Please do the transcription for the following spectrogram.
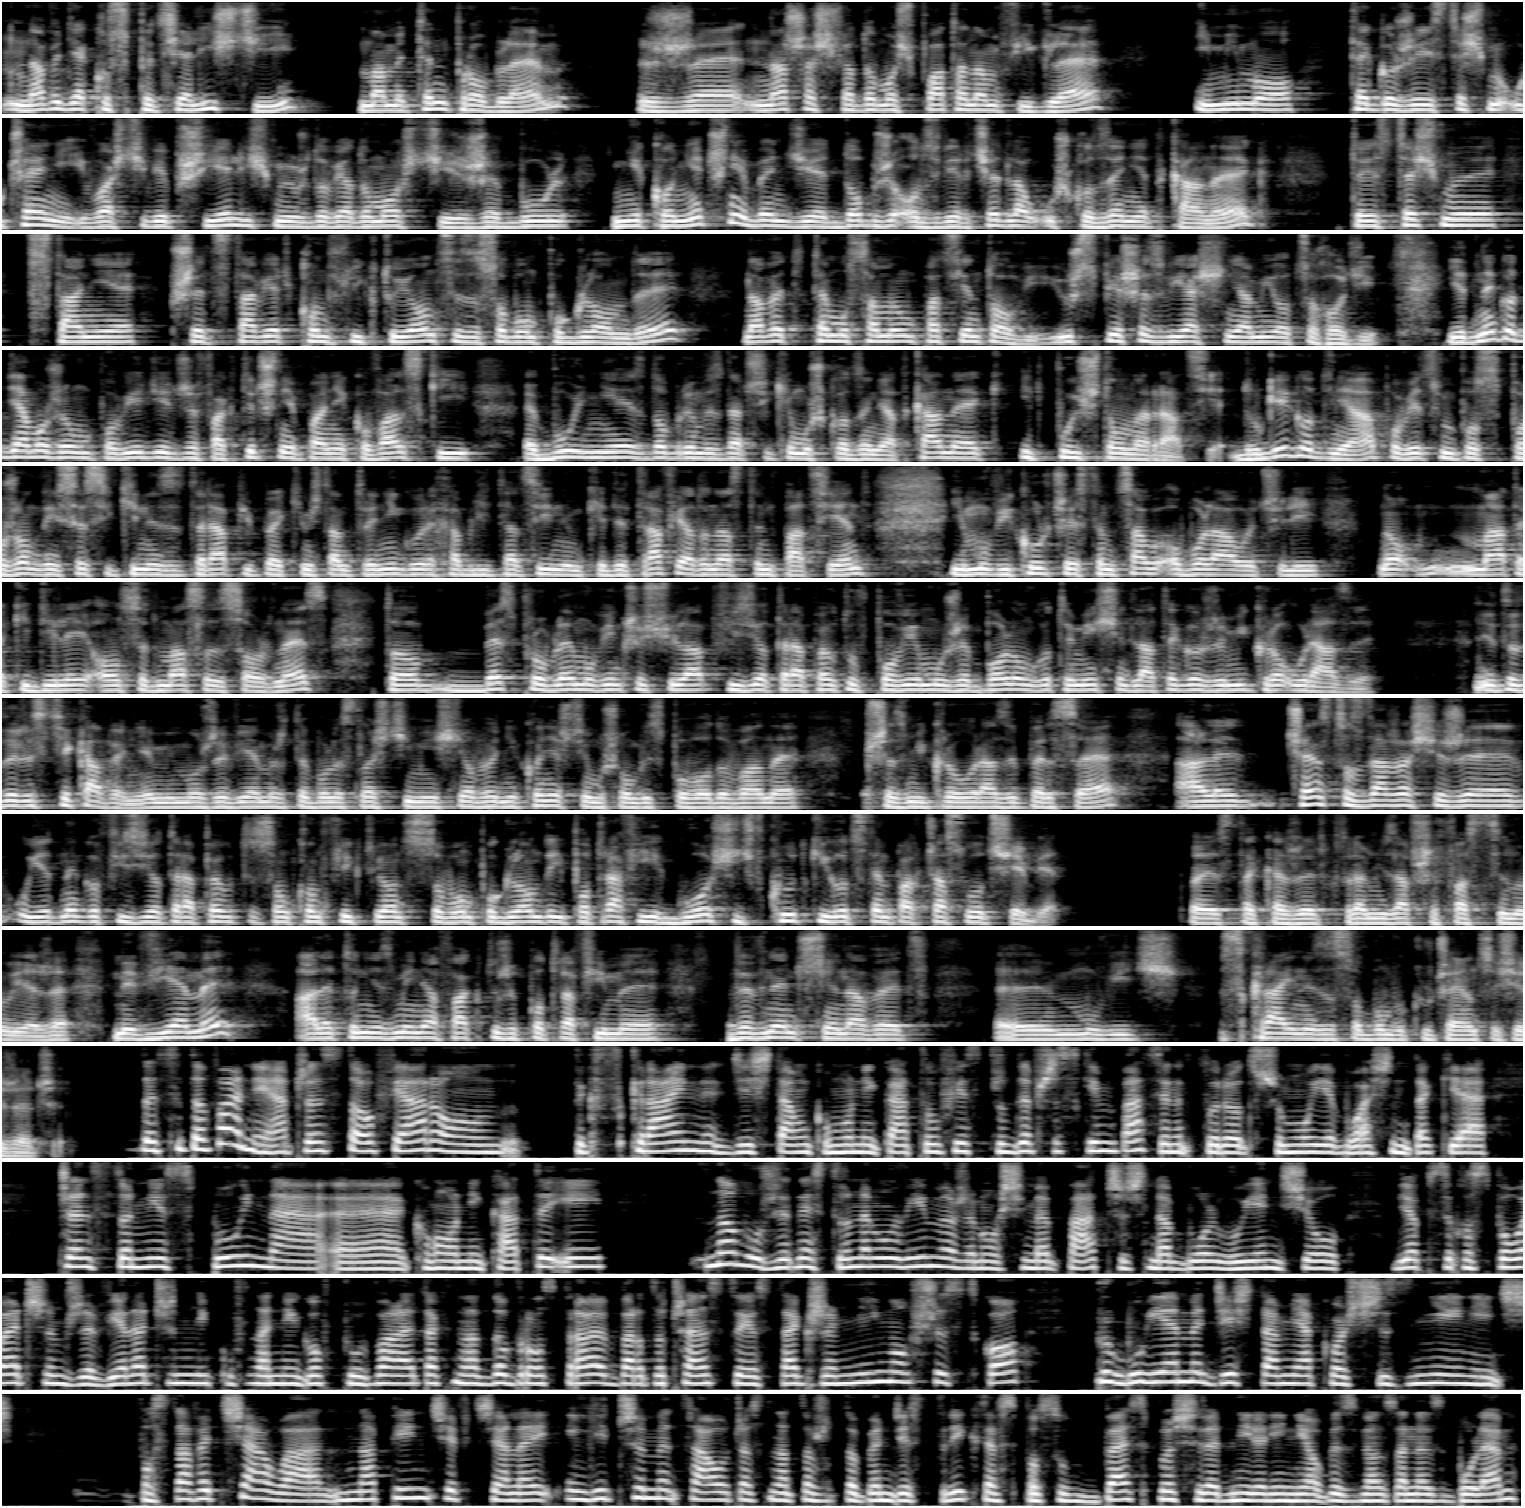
nawet jako specjaliści mamy ten problem, że nasza świadomość płata nam figle i mimo tego, że jesteśmy uczeni i właściwie przyjęliśmy już do wiadomości, że ból niekoniecznie będzie dobrze odzwierciedlał uszkodzenie tkanek, to jesteśmy w stanie przedstawiać konfliktujące ze sobą poglądy, nawet temu samemu pacjentowi. Już spieszę z wyjaśnieniami o co chodzi. Jednego dnia może mu powiedzieć, że faktycznie, panie Kowalski, ból nie jest dobrym wyznacznikiem uszkodzenia tkanek i pójść tą narrację. Drugiego dnia, powiedzmy po porządnej sesji kinezyterapii, po jakimś tam treningu rehabilitacyjnym, kiedy trafia do nas ten pacjent i mówi, kurczę, jestem cały obolały, czyli no, ma taki delay onset muscle soreness, to bez problemu większość fizjoterapeutów powie mu, że bolą go te mięśnie dlatego, że mikrourazy. I to też jest ciekawe, nie? mimo że wiemy, że te bolesności mięśniowe niekoniecznie muszą być spowodowane przez mikrourazy per se, ale często zdarza się, że u jednego fizjoterapeuty są konfliktujące z sobą poglądy i potrafi je głosić w krótkich odstępach czasu od siebie. To jest taka rzecz, która mnie zawsze fascynuje, że my wiemy, ale to nie zmienia faktu, że potrafimy wewnętrznie nawet y, mówić skrajne ze sobą wykluczające się rzeczy. Zdecydowanie, a często ofiarą tych skrajnych gdzieś tam komunikatów jest przede wszystkim pacjent, który otrzymuje właśnie takie często niespójne e, komunikaty i Znowu, z jednej strony mówimy, że musimy patrzeć na ból w ujęciu biopsychospołecznym, że wiele czynników na niego wpływa, ale tak na dobrą sprawę bardzo często jest tak, że mimo wszystko próbujemy gdzieś tam jakoś zmienić postawę ciała, napięcie w ciele i liczymy cały czas na to, że to będzie stricte w sposób bezpośredni, liniowy związane z bólem.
